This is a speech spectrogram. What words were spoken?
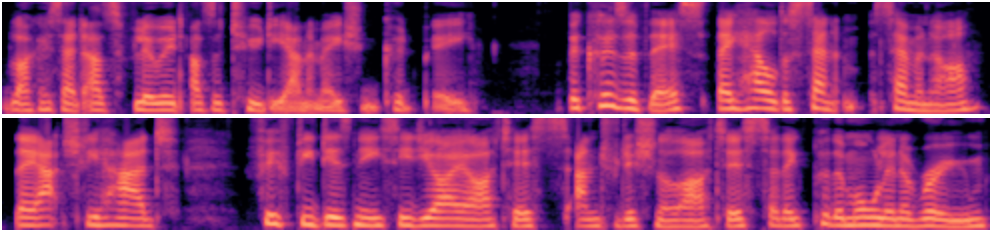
like i said as fluid as a 2d animation could be because of this they held a sen- seminar they actually had 50 disney cgi artists and traditional artists so they put them all in a room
